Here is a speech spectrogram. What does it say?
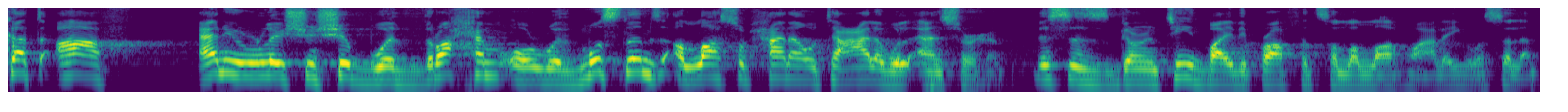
cut off any relationship with rahim or with Muslims, Allah subhanahu wa ta'ala will answer him. This is guaranteed by the Prophet wasallam.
